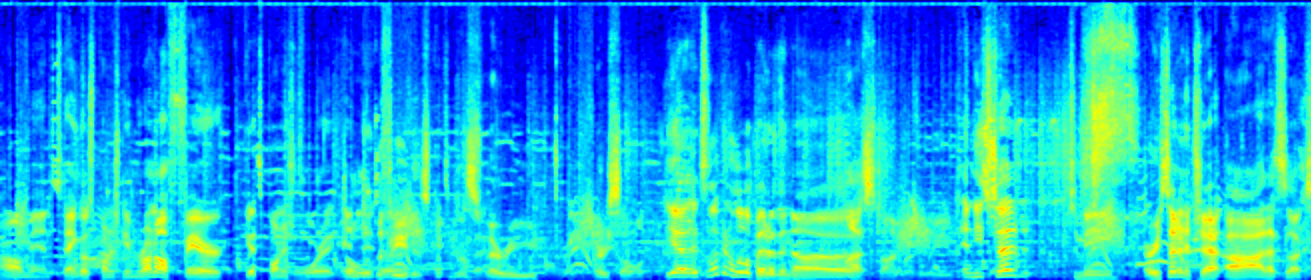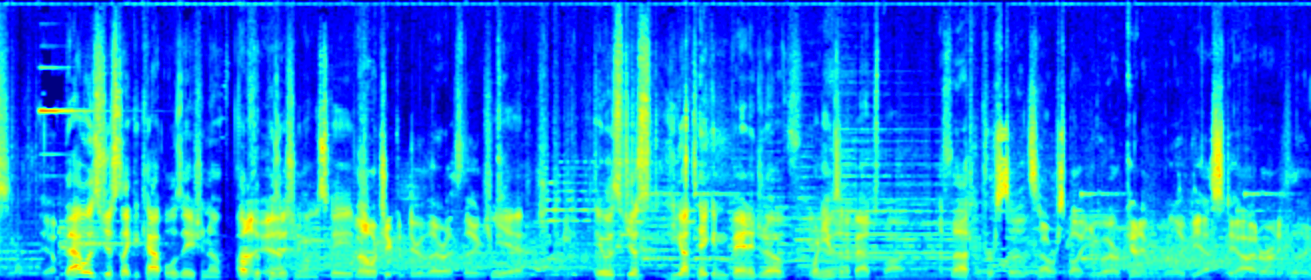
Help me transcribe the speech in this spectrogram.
Oh man, Stango's punish game. Run off fair, gets punished for it. Double ended, uh, defeat is gets keeping him this very, very solid. Yeah, it's looking a little better than uh. Last time, I believe. And he said to me, or he said in a chat, ah, that sucks. Yep. That was just like a capitalization of, of Uh, the yeah. positioning on the stage. Not what you can do there, I think. Yeah. It was just he got taken advantage of when he was in a bad spot. At that percent sour spot you wear can't even really be SDI'd or anything.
